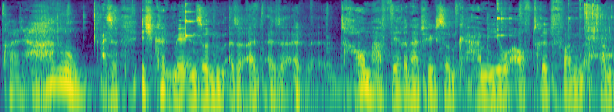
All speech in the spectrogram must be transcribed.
keine Ahnung. Also ich könnte mir in so einem, also, also äh, traumhaft wäre natürlich so ein Cameo-Auftritt von, von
